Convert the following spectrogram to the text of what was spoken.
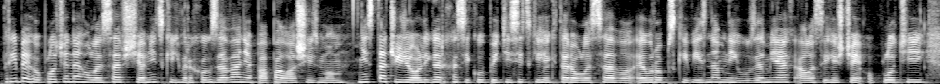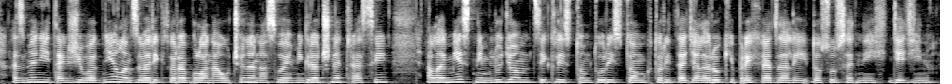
Príbeh oploteného lesa v Šťavnických vrchoch zaváňa papalašizmom. Nestačí, že oligarcha si kúpi tisícky hektárov lesa v európsky významných územiach, ale si ich ešte aj oplotí a zmení tak život nielen zvery, ktorá bola naučená na svoje migračné trasy, ale aj miestnym ľuďom, cyklistom, turistom, ktorí tá ďalej roky prechádzali do susedných dedín.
